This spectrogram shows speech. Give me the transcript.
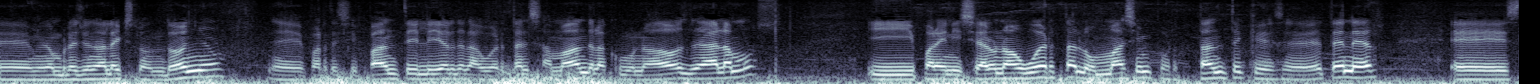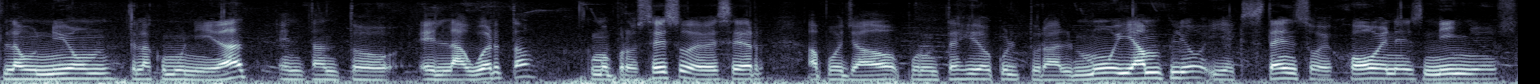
Eh, mi nombre es John Alex Londoño, eh, participante y líder de la huerta del Samán de la Comuna 2 de Álamos. Y para iniciar una huerta lo más importante que se debe tener es la unión de la comunidad, en tanto en la huerta como proceso debe ser apoyado por un tejido cultural muy amplio y extenso de jóvenes, niños,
